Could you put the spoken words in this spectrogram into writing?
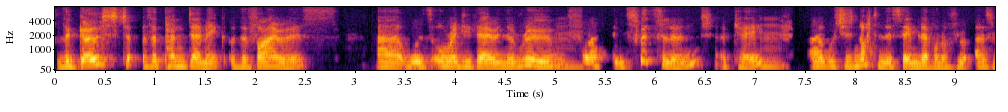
The ghost of the pandemic, of the virus, uh, was already there in the room mm. for us in Switzerland, okay, mm. Uh, which is not in the same level of as,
